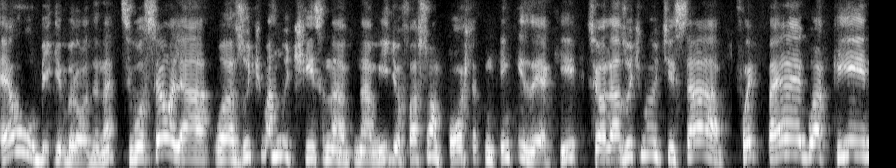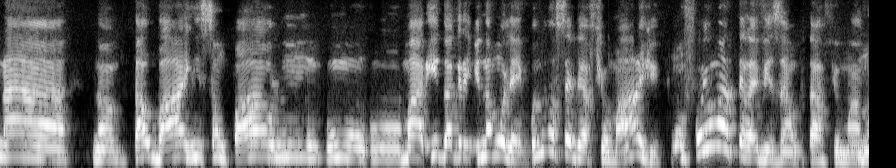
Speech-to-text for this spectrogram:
é o Big Brother, né? Se você olhar as últimas notícias na, na mídia, eu faço uma aposta com quem quiser aqui. Se olhar as últimas notícias, ah, foi pego aqui na no tal bairro em São Paulo, um, um, o marido agredindo a mulher. Quando você vê a filmagem, não foi uma televisão que estava filmando,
